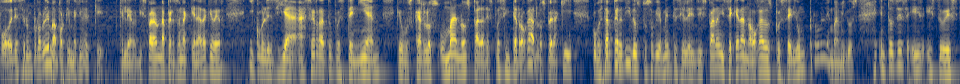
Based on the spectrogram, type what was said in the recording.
podría ser un problema, porque imagínate que, le disparan a una persona que nada que ver, y como les decía hace rato, pues tenían que buscar los humanos para después interrogarlos, pero aquí, como están perdidos, pues obviamente si les disparan y se quedan ahogados, pues sería un problema, amigos. Entonces, esto es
